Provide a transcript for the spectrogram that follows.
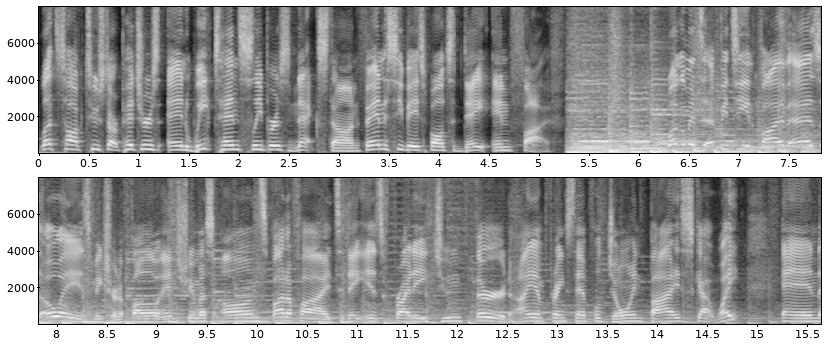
Let's talk two star pitchers and week 10 sleepers next on Fantasy Baseball Today in 5. Welcome into FBT in 5 as always. Make sure to follow and stream us on Spotify. Today is Friday, June 3rd. I am Frank Stampfl, joined by Scott White. And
